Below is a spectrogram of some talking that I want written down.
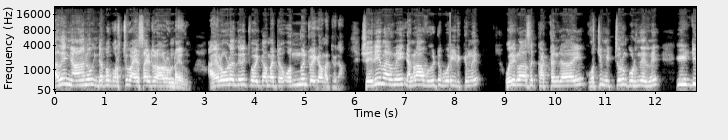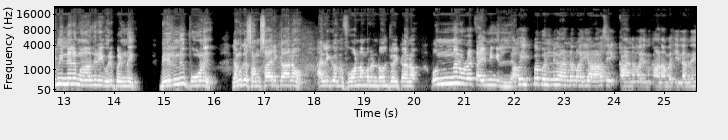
അത് ഞാനും എന്റെ ഒപ്പം കുറച്ച് വയസ്സായിട്ട് ഒരാളുണ്ടായിരുന്നു അയാളോട് എന്തെങ്കിലും ചോദിക്കാൻ പറ്റുമോ ഒന്നും ചോദിക്കാൻ പറ്റൂല. ശരി എന്ന് പറഞ്ഞ് ഞങ്ങൾ ആ വീട്ടിൽ പോയി ഇരിക്കുന്ന. ഒരു ഗ്ലാസ് കട്ടൻ ചായയും കുറച്ച് മിച്ചറും കൊടുന്നിരുന്ന് ഇടിമിന്നൽ മാതിരി ഒരു പെണ്ണ് വരുന്ന് പോണ്. നമുക്ക് സംസാരിക്കാനോ അല്ലെങ്കിൽ ഒന്ന് ഫോൺ നമ്പർ ഉണ്ടോ എന്ന് ചോദിക്കാനോ ഒന്നിനുള്ള ടൈമിംഗ് ഇല്ല. അപ്പൊ ഇപ്പൊ പെണ്ണ് കാണുന്ന മാതിരി ആളെ ശരി കാണുന്ന മാതിരി ഒന്നും കാണാൻ പറ്റിയില്ലെന്ന്?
